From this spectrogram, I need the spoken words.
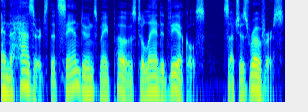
and the hazards that sand dunes may pose to landed vehicles, such as rovers.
